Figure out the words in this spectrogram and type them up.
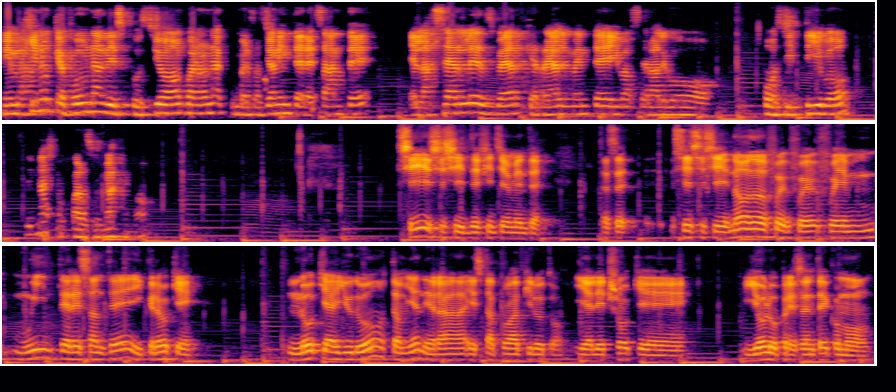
me imagino que fue una discusión, bueno, una conversación interesante el hacerles ver que realmente iba a ser algo positivo para su imagen, ¿no? Sí, sí, sí, definitivamente. Sí, sí, sí. No, no, fue, fue, fue muy interesante y creo que lo que ayudó también era esta prueba piloto y el hecho que yo lo presenté como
